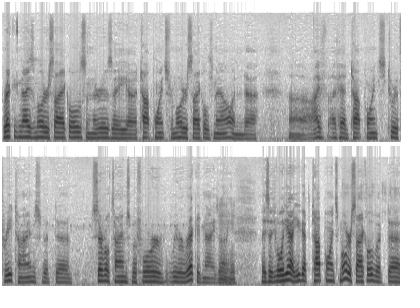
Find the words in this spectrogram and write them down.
recognize motorcycles, and there is a uh, top points for motorcycles now, and. Uh, uh, I've I've had top points two or three times, but uh, several times before we were recognized. I mean, Mhm. they said, "Well, yeah, you got the top points motorcycle, but uh,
